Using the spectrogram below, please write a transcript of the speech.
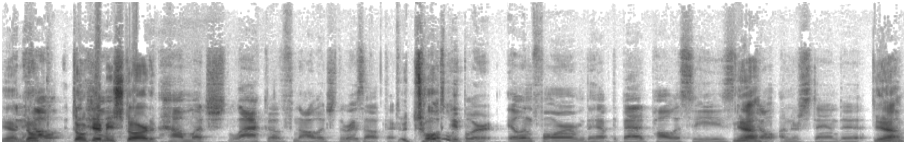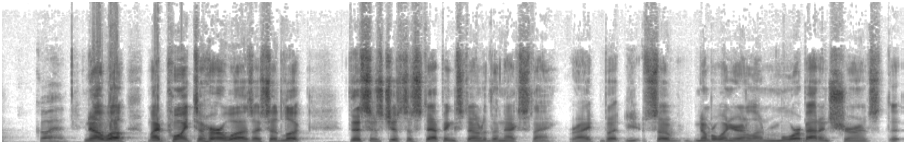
Yeah, And don't how- don't get me started. How much lack of knowledge there is out there. totally. Most people are ill-informed. They have the bad policies. Yeah. They don't understand it. Yeah. Go ahead. No, well, my point to her was I said, look, this is just a stepping stone to the next thing, right? But you, so number one, you're going to learn more about insurance th-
